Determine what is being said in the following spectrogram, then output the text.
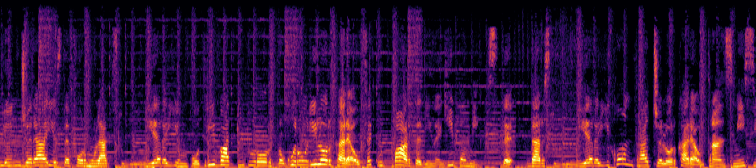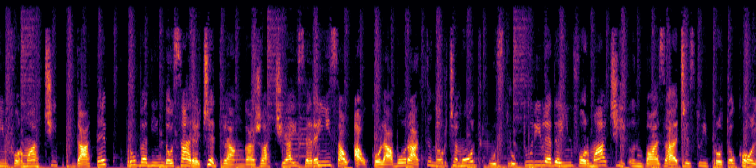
plângerea este formulat sublinierei împotriva tuturor procurorilor care au făcut parte din echipe mixte, dar sublinierei contra celor care au transmis informații, date, probe din dosare cetre angajații ai SRI sau au colaborat în orice mod cu structurile de informații în baza acestui protocol.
